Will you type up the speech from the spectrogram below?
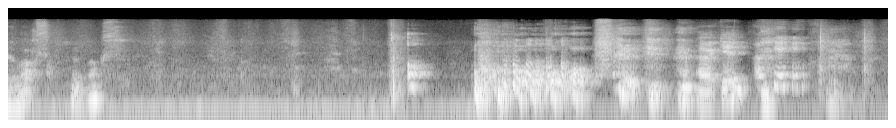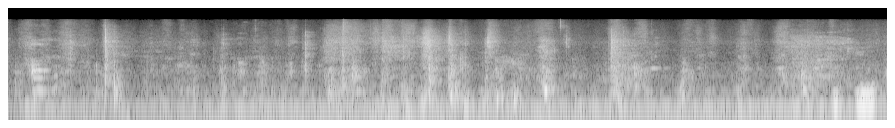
Relax, relax. Oh. okay. Okay. Oh. Okay.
